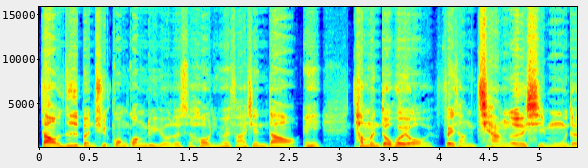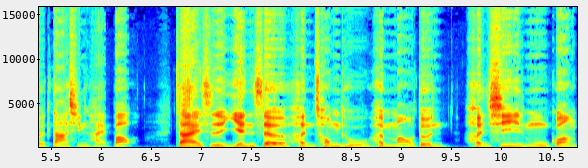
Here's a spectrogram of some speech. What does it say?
到日本去观光旅游的时候，你会发现到，诶，他们都会有非常强而醒目的大型海报。再来是颜色很冲突、很矛盾、很吸引目光，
